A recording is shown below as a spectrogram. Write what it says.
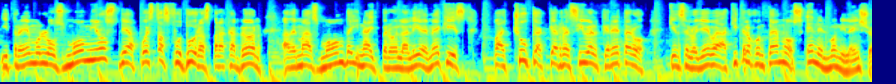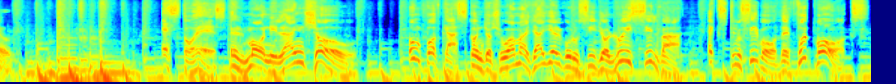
y traemos los momios de apuestas futuras para campeón. Además, Monday Night, pero en la Liga MX, Pachuca que recibe el Querétaro. ¿Quién se lo lleva? Aquí te lo contamos en el Money Lane Show. Esto es el Money Line Show un podcast con Joshua Maya y el gurucillo Luis Silva, exclusivo de Footbox.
